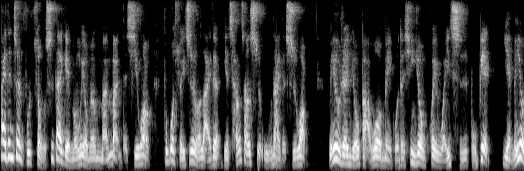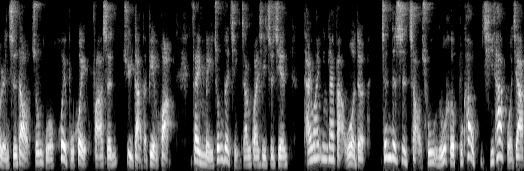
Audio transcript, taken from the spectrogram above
拜登政府总是带给盟友们满满的希望，不过随之而来的也常常是无奈的失望。没有人有把握美国的信用会维持不变，也没有人知道中国会不会发生巨大的变化。在美中的紧张关系之间，台湾应该把握的，真的是找出如何不靠其他国家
